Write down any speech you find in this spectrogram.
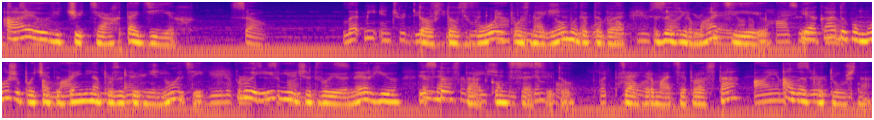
а й у відчуттях та діях. Тож дозволь познайомити тебе з афірмацією, яка допоможе почати день на позитивній ноті, вирівнюючи твою енергію з достатком всесвіту. Ця афірмація проста, але потужна.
